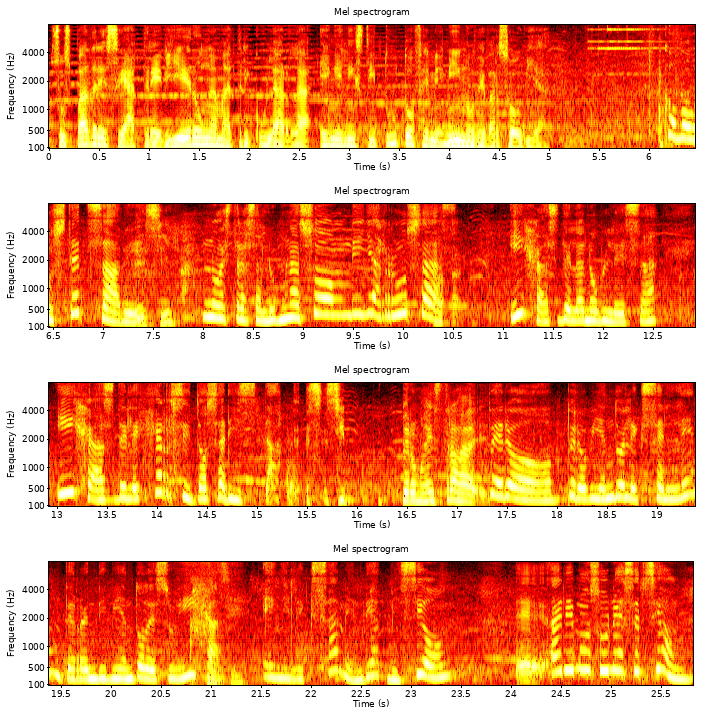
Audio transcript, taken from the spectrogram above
sus padres se atrevieron a matricularla en el Instituto Femenino de Varsovia. Como usted sabe, Eh, sí. nuestras alumnas son niñas rusas, hijas de la nobleza, hijas del ejército zarista. Eh, Sí, pero maestra... eh, Pero, pero viendo el excelente rendimiento de su hija Sí. en el examen de admisión, eh, haremos una excepción.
